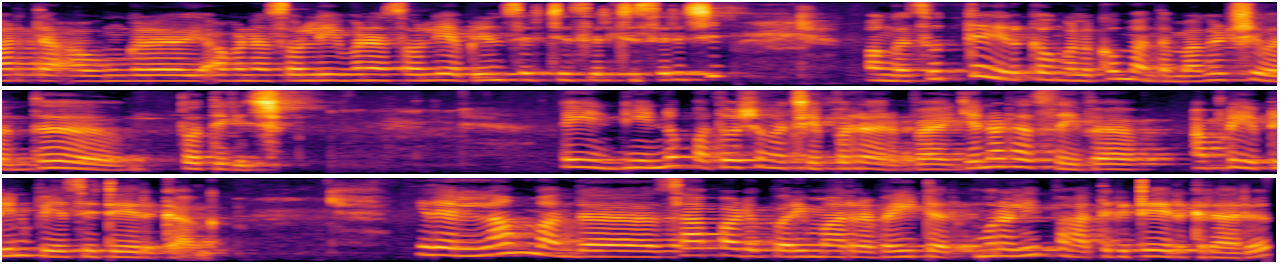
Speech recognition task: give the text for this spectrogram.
வார்த்தை அவங்க அவனை சொல்லி இவனை சொல்லி அப்படின்னு சிரித்து சிரித்து சிரித்து அவங்க சுற்றி இருக்கவங்களுக்கும் அந்த மகிழ்ச்சி வந்து தொத்திக்கிச்சு. டேய் நீ இன்னும் பத்து வருஷம் கழிச்சு எப்படா இருப்ப? என்னடா செய்வ? அப்படி இப்படின்னு பேசிகிட்டே இருக்காங்க. இதெல்லாம் அந்த சாப்பாடு பரிமாறுற வெயிட்டர் முரளி பார்த்துக்கிட்டே இருக்கிறாரு.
